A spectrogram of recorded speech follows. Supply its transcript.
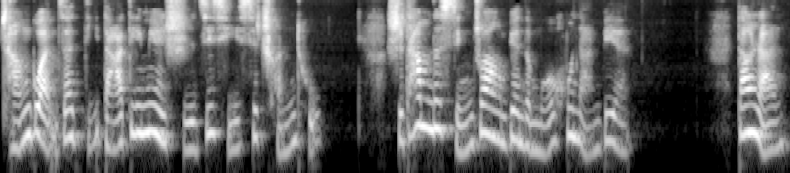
长管在抵达地面时激起一些尘土。使它们的形状变得模糊难辨。当然，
